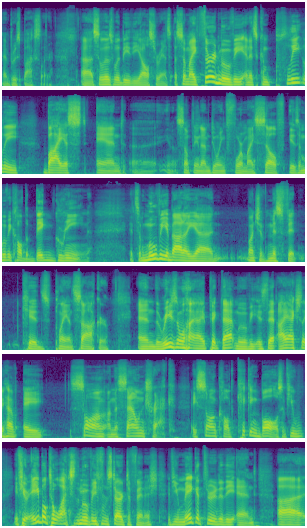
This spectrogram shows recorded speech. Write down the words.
and Bruce Boxleitner. Uh, so those would be the rans. So my third movie, and it's completely biased and uh, you know something that I'm doing for myself, is a movie called The Big Green. It's a movie about a uh, bunch of misfit kids playing soccer. And the reason why I picked that movie is that I actually have a song on the soundtrack, a song called Kicking Balls. If you if you're able to watch the movie from start to finish, if you make it through to the end, uh,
